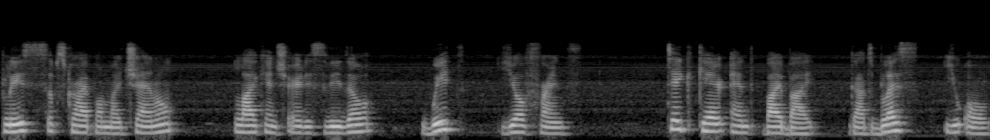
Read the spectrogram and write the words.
Please subscribe on my channel, like and share this video with your friends. Take care and bye bye. God bless you all.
